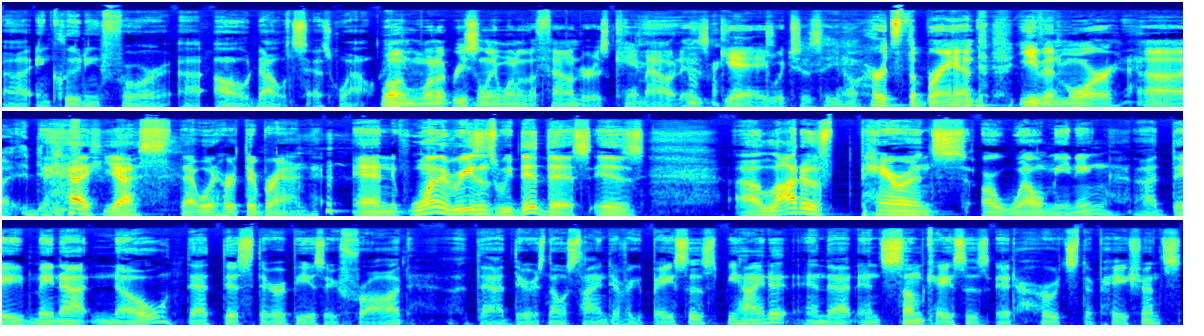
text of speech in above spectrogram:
uh, including for uh, all adults as well. Well, and one recently one of the founders came out as gay, which is you know hurts the brand even more. Uh, yes, that would hurt their brand. and one of the reasons we did this is a lot of parents are well meaning. Uh, they may not know that this therapy is a fraud, that there is no scientific basis behind it, and that in some cases it hurts the patients.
